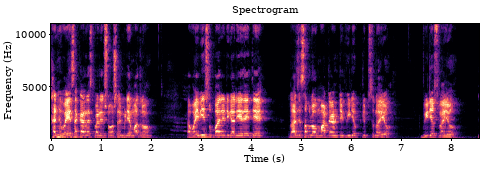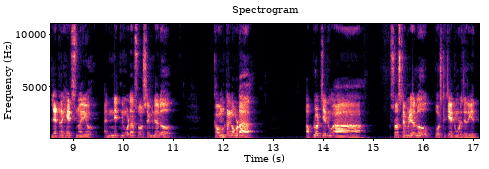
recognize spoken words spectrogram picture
కానీ YSR Congress party social media మాత్రం వైవి సుబ్బారెడ్డి గారు ఏదైతే రాజ్యసభలో మాట్లాడే వీడియో క్లిప్స్ ఉన్నాయో వీడియోస్ ఉన్నాయో లెటర్ హెడ్స్ ఉన్నాయో అన్నిటిని కూడా సోషల్ మీడియాలో కౌంటర్గా కూడా అప్లోడ్ చేయడం సోషల్ మీడియాలో పోస్ట్ చేయడం కూడా జరిగింది.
